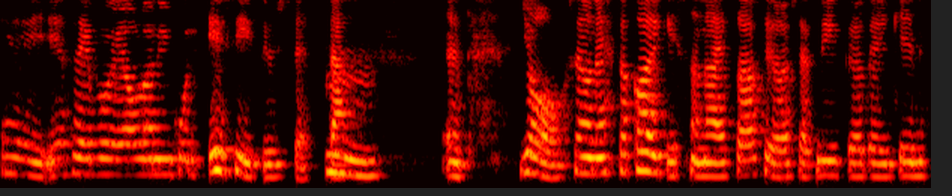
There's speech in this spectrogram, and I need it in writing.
Ei, ja se ei voi olla niin kuin esitys, että mm. et, joo, se on ehkä kaikissa näissä asioissa, että niitä jotenkin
